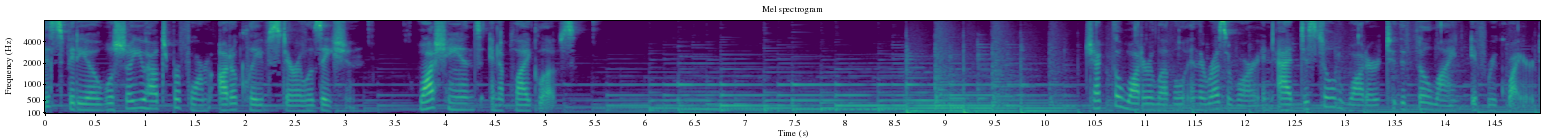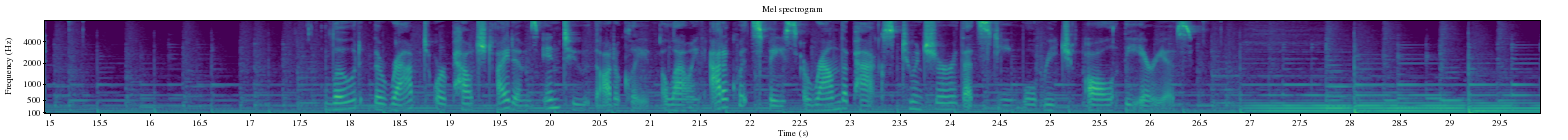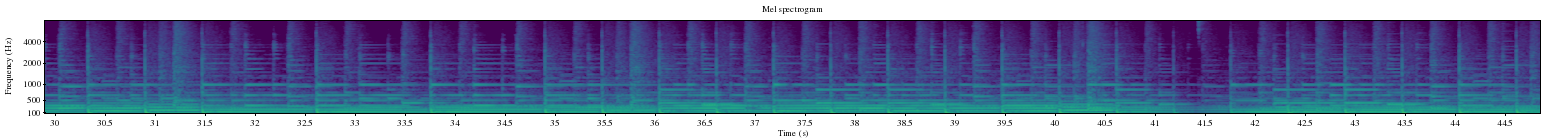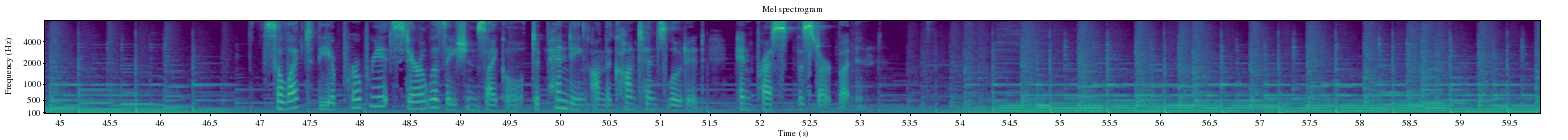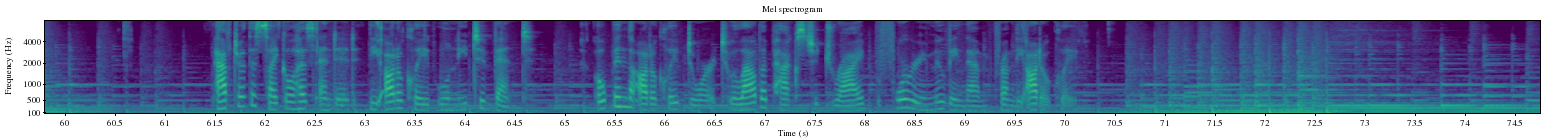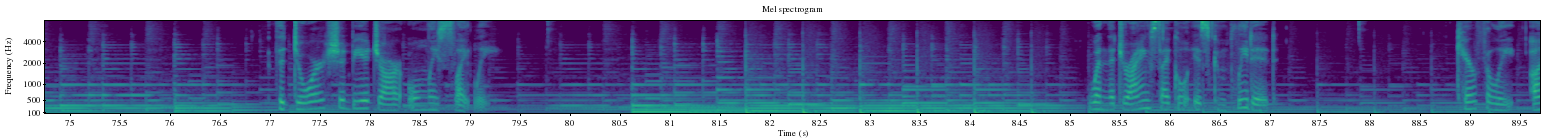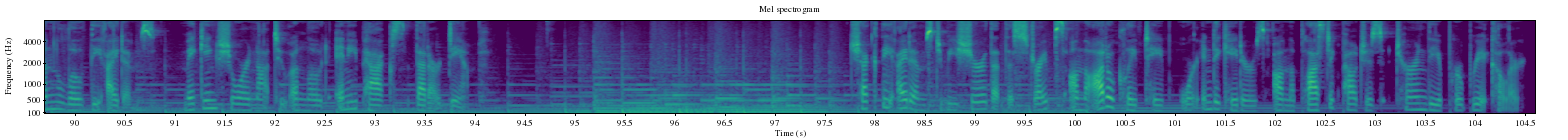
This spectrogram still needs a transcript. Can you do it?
This video will show you how to perform autoclave sterilization. Wash hands and apply gloves. Check the water level in the reservoir and add distilled water to the fill line if required. Load the wrapped or pouched items into the autoclave, allowing adequate space around the packs to ensure that steam will reach all the areas. Select the appropriate sterilization cycle depending on the contents loaded and press the Start button. After the cycle has ended, the autoclave will need to vent. Open the autoclave door to allow the packs to dry before removing them from the autoclave. The door should be ajar only slightly. When the drying cycle is completed, carefully unload the items, making sure not to unload any packs that are damp. Check the items to be sure that the stripes on the autoclave tape or indicators on the plastic pouches turn the appropriate color.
